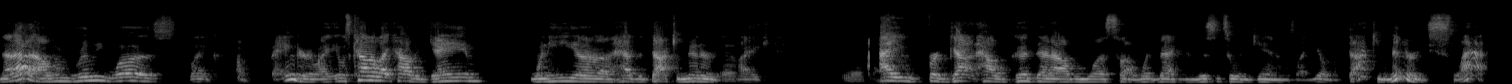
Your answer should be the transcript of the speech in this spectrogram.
now that album really was like a banger. Like it was kind of like how the game when he uh had the documentary, like yeah. I forgot how good that album was, so I went back and listened to it again and was like, "Yo, the documentary slap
